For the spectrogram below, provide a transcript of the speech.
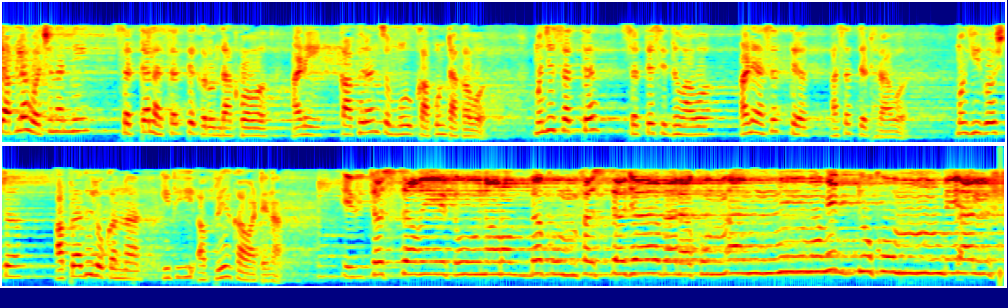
की आपल्या वचनांनी सत्याला सत्य करून दाखवावं आणि काफिरांचं मूळ कापून टाकावं. म्हणजे सत्य सत्य सिद्ध व्हावं आणि असत्य असत्य ठरावं. मग ही गोष्ट अपराधी लोकांना कितीही अप्रिय का वाटेना? إذ تستغيثون ربكم فاستجاب لكم أني ممدكم بألف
